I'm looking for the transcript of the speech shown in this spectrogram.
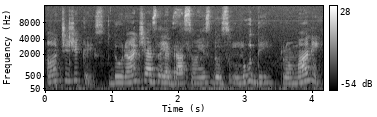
a.C. Durante as celebrações dos Ludi Romani,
